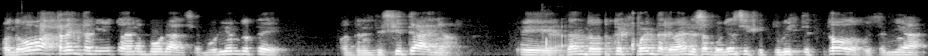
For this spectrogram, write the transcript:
cuando vos vas 30 minutos en ambulancia, muriéndote con 37 años, eh, dándote cuenta que vas en esa ambulancia y que tuviste todo, pues tenía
